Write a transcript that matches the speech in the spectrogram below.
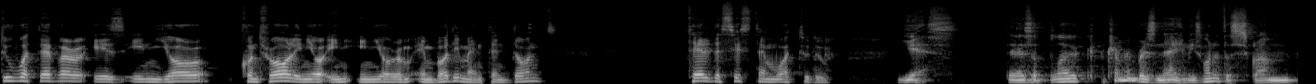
do whatever is in your control in your in, in your embodiment and don't tell the system what to do. Yes. There's a bloke, trying to remember his name. He's one of the Scrum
